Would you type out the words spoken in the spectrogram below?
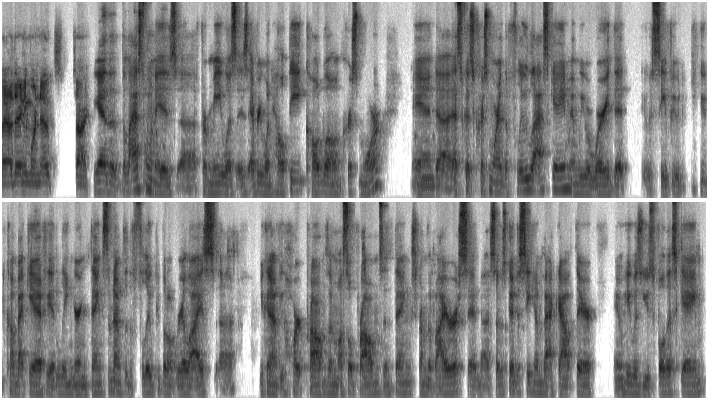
are there any more notes? Sorry. Yeah, the, the last one is uh, for me was is everyone healthy? Cardwell and Chris Moore, and uh, that's because Chris Moore had the flu last game, and we were worried that it was see if he would he would come back in if he had lingering things. Sometimes with the flu, people don't realize uh, you can have heart problems and muscle problems and things from the virus, and uh, so it was good to see him back out there, and he was useful this game.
